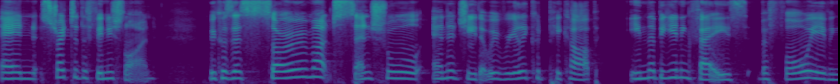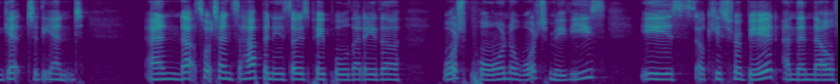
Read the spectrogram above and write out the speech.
and straight to the finish line because there's so much sensual energy that we really could pick up in the beginning phase before we even get to the end. And that's what tends to happen is those people that either watch porn or watch movies is they'll kiss for a bit and then they'll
